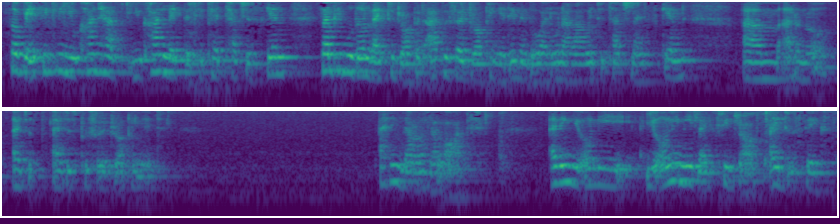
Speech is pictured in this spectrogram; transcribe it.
So basically, you can't have you can't let the pipette touch your skin. Some people don't like to drop it. I prefer dropping it, even though I don't allow it to touch my skin. Um, I don't know. I just I just prefer dropping it. Think that was a lot. I think you only you only need like three drops. I do six.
